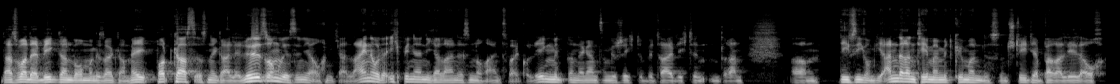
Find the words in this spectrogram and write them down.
das war der Weg dann, warum wir gesagt haben, hey, Podcast ist eine geile Lösung. Wir sind ja auch nicht alleine oder ich bin ja nicht alleine. Es sind noch ein, zwei Kollegen mit an der ganzen Geschichte beteiligt hinten dran, ähm, die sich um die anderen Themen mit kümmern. Es entsteht ja parallel auch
